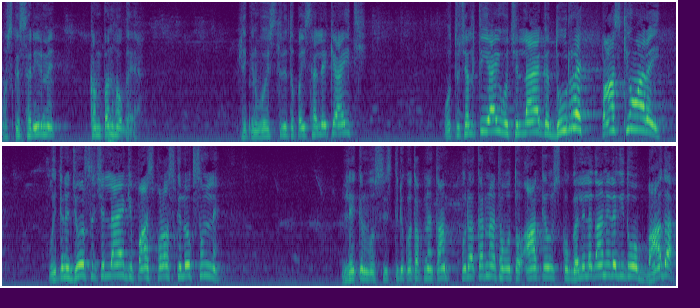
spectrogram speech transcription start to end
उसके शरीर में कंपन हो गया। लेकिन वो स्त्री तो पैसा लेके आई थी। वो तो चलती आई, वो चिल्लाया कि दूर रह, पास क्यों आ रही? वो इतने ज़ोर से चिल्लाया कि पास पड़ोस के लोग सुन लें। लेकिन वो स्त्री को तो अपना काम पूरा करना था, वो तो आके उसको गले लगाने लगी तो वो भागा।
